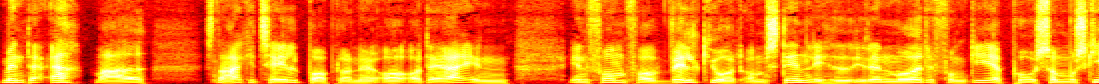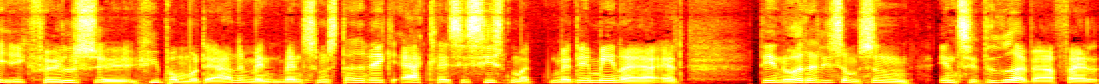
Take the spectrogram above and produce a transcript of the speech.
men der er meget snak i taleboblerne, og, og der er en, en form for velgjort omstændighed i den måde, det fungerer på, som måske ikke føles øh, hypermoderne, men, men som stadigvæk er klassicisme. Med det mener jeg, at det er noget, der ligesom sådan, indtil videre i hvert fald,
